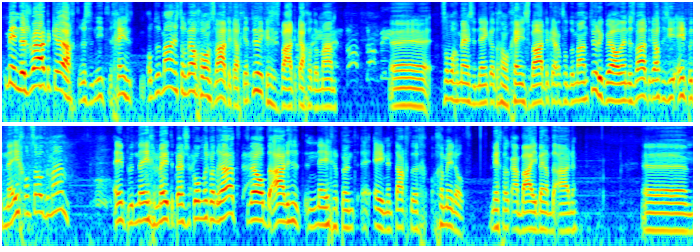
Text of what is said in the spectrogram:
minder zwaartekracht. Er is niet, geen, op de maan is toch wel gewoon zwaartekracht. Ja, natuurlijk is er zwaartekracht op de maan. Uh, sommige mensen denken dat er gewoon geen zwaartekracht op de maan. Tuurlijk wel. En de zwaartekracht is hier 1.9 of zo op de maan. 1.9 meter per seconde kwadraat. Terwijl op de aarde is het 9.81 gemiddeld. Ligt ook aan waar je bent op de aarde. Uh,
